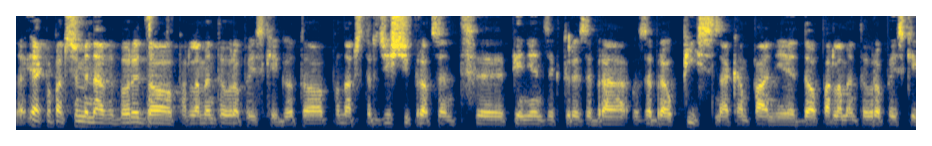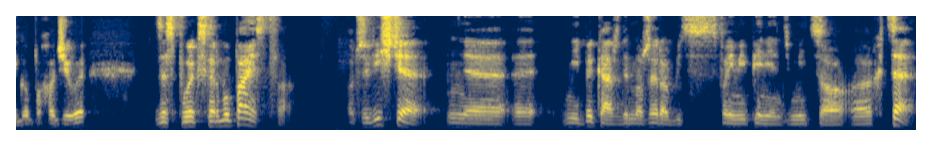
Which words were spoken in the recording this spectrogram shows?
No, jak popatrzymy na wybory do Parlamentu Europejskiego, to ponad 40% y, pieniędzy, które zebra, zebrał PiS na kampanię do Parlamentu Europejskiego, pochodziły ze spółek Skarbu Państwa. Oczywiście e, e, niby każdy może robić swoimi pieniędzmi, co e, chce.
